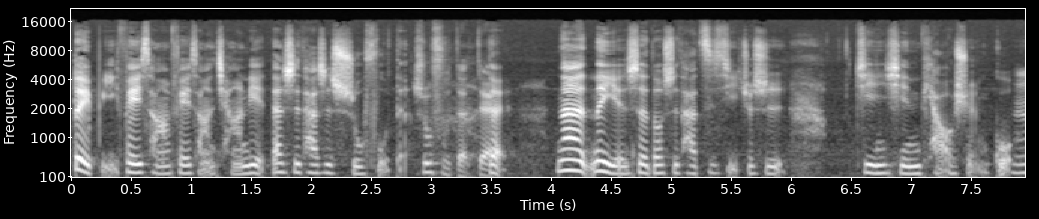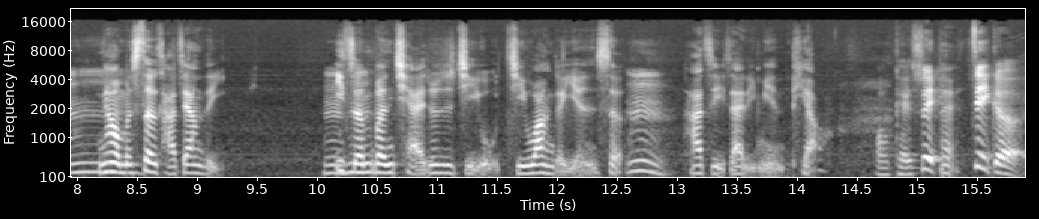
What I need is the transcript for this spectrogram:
对比非常非常强烈，但是它是舒服的，舒服的，对。那那颜色都是他自己就是。精心挑选过，你看我们色卡这样子，一整本起来就是几几万个颜色，嗯，他自己在里面挑。OK，所以这个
